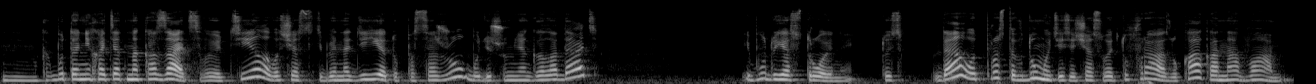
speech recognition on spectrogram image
как будто они хотят наказать свое тело. Вот сейчас я тебя на диету посажу, будешь у меня голодать, и буду я стройной. То есть да, вот просто вдумайте сейчас в эту фразу, как она вам,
